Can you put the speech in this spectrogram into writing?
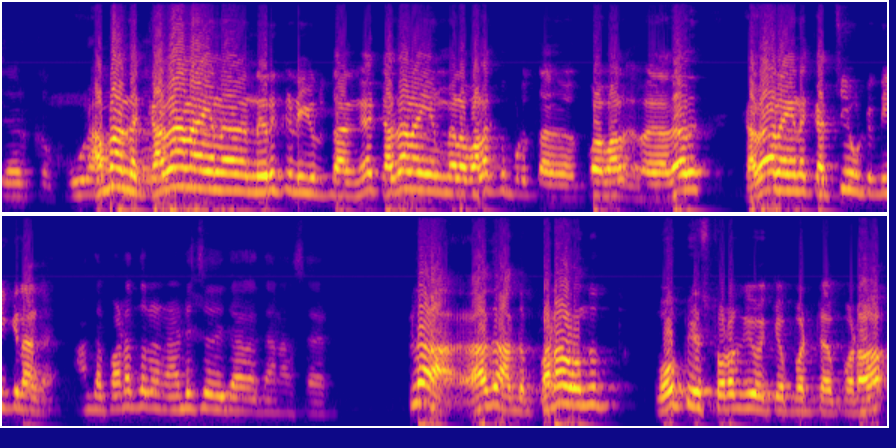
சேர்க்க அப்ப அந்த கூட கதாநாயகனை நெருக்கடி கொடுத்தாங்க. கதாநாயகன் மேல வழக்கு கொடுத்தாங்க அதாவது கதாநாயகனை கட்சியை விட்டு நீக்கினாங்க. அந்த படத்துல நடிச்சதுக்காக தானே சார்? இல்ல அதாவது அந்த படம் வந்து ஓபிஎஸ் தொடங்கி வைக்கப்பட்ட படம்.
